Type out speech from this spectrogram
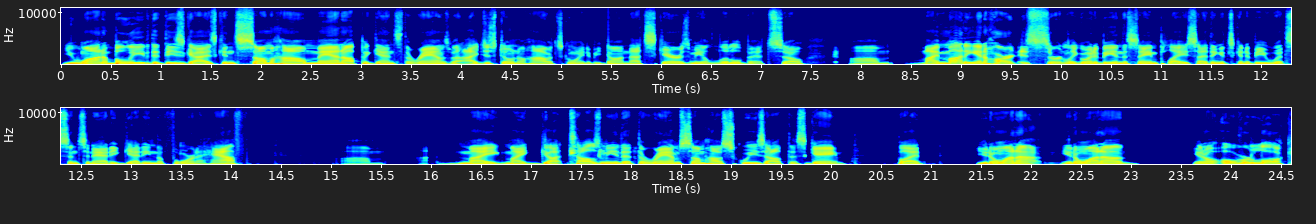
you want to believe that these guys can somehow man up against the Rams, but I just don't know how it's going to be done. That scares me a little bit. So, um, my money and heart is certainly going to be in the same place. I think it's going to be with Cincinnati getting the four and a half. Um, my my gut tells me that the Rams somehow squeeze out this game, but you don't want to you don't want to you know overlook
